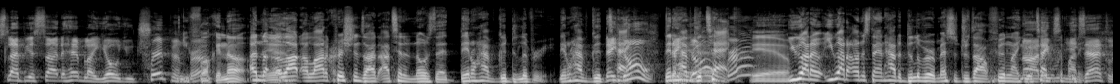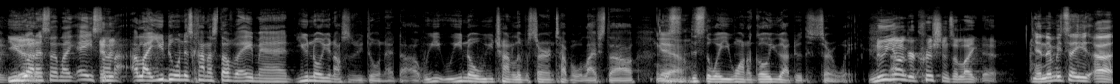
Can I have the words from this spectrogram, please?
slap you aside the head, be like, yo, you tripping, You bro. fucking up. And yeah. a lot, a lot of Christians, I, I tend to notice that they don't have good delivery. They don't have good. They tact. don't. They don't have don't, good tact. bruh. Yeah. You gotta, you gotta understand how to deliver a message without feeling like Nah, you're attacking somebody. exactly, You yeah. gotta understand, like, hey, son, And I, like you doing this kind of stuff. Hey, man, you know you're not supposed to be doing that, dog. We, we know we trying to live a certain type of lifestyle. This, Yeah. this is the way you want to go. You gotta do this a certain way. New younger Christians are like that. And let me tell you, uh,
